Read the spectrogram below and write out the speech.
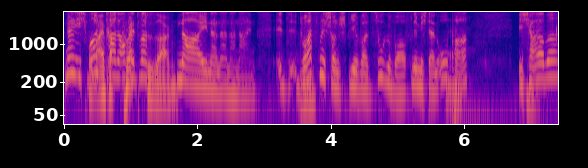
Nein, ich um wollte einfach gerade auf etwas. zu sagen. Nein, nein, nein, nein, nein. Äh, Du hast mir schon einen Spielball zugeworfen, nämlich dein Opa. Ich habe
